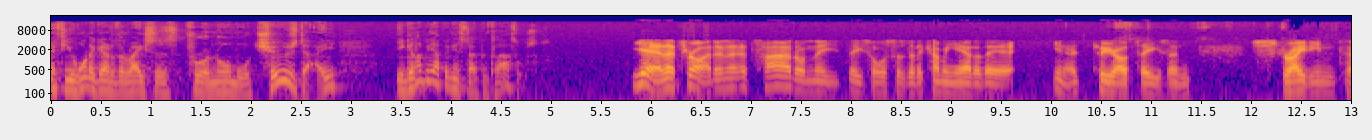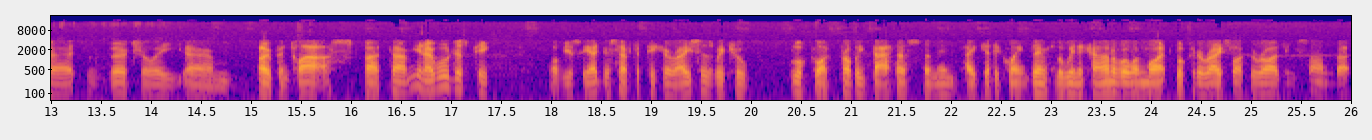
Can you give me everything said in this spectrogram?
if you want to go to the races for a normal Tuesday, you're going to be up against open class horses. Yeah, that's right, and it's hard on these these horses that are coming out of their, you know, two year old season straight into virtually um, open class. But um, you know, we'll just pick. Obviously, I just have to pick her races, which will look like probably Bathurst, and then take her to Queensland for the Winter Carnival, and might look at a race like the Rising Sun. But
